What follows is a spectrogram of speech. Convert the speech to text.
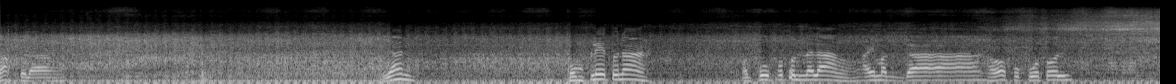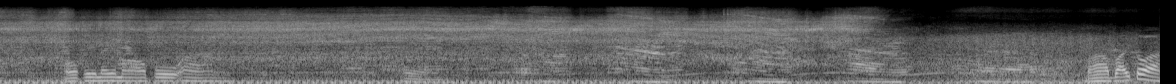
Sakto lang. Yan. Kompleto na. Magpuputol na lang. Ay mag ah, oh, puputol. Okay na yung mga upuan. Ayan. Mahaba ito ah.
